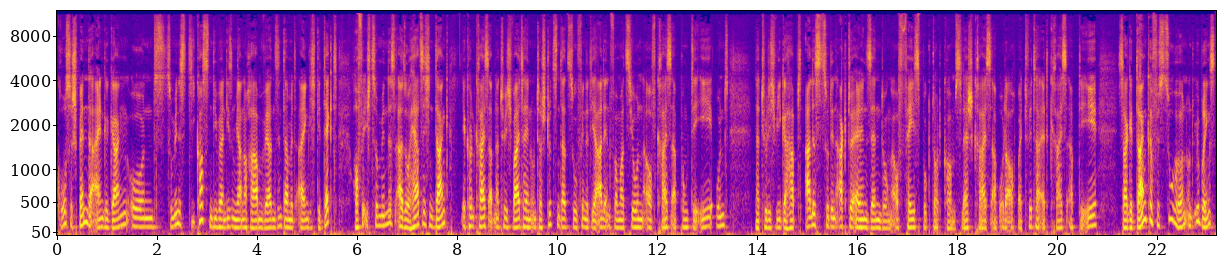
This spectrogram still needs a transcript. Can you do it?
große Spende eingegangen und zumindest die Kosten, die wir in diesem Jahr noch haben werden, sind damit eigentlich gedeckt, hoffe ich zumindest. Also herzlichen Dank. Ihr könnt Kreisab natürlich natürlich weiterhin unterstützen. Dazu findet ihr alle Informationen auf kreisab.de und natürlich wie gehabt alles zu den aktuellen Sendungen auf facebook.com slash kreisab oder auch bei twitter at kreisab.de. Sage danke fürs Zuhören und übrigens,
